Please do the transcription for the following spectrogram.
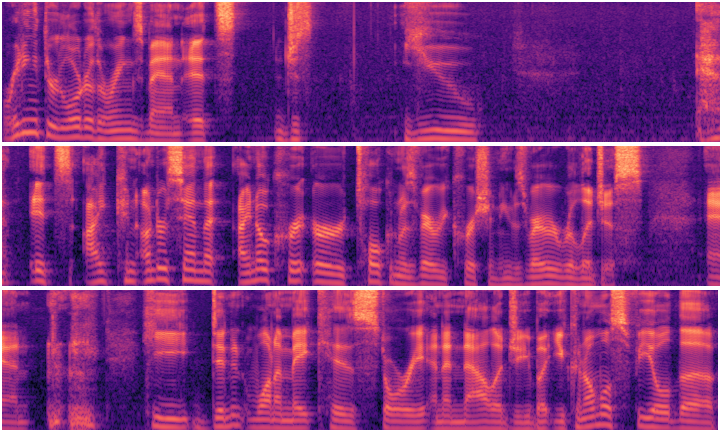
reading through Lord of the Rings, man, it's just you. It's I can understand that. I know or Tolkien was very Christian. He was very religious, and he didn't want to make his story an analogy. But you can almost feel the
